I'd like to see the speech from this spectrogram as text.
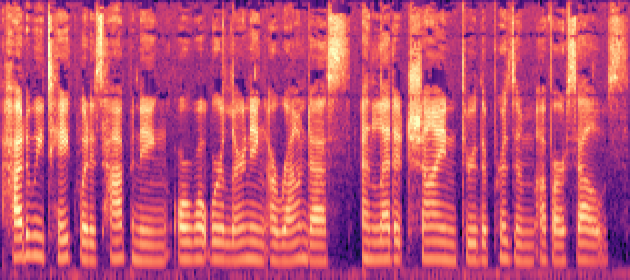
how do we take what is happening or what we're learning around us and let it shine through the prism of ourselves?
